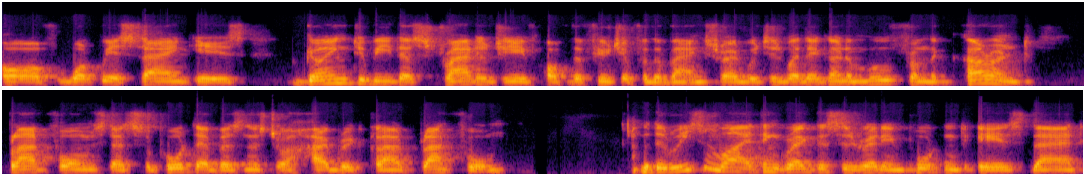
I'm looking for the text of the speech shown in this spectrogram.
of what we're saying is going to be the strategy of the future for the banks, right? Which is where they're going to move from the current platforms that support their business to a hybrid cloud platform. But the reason why I think, Greg, this is really important is that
